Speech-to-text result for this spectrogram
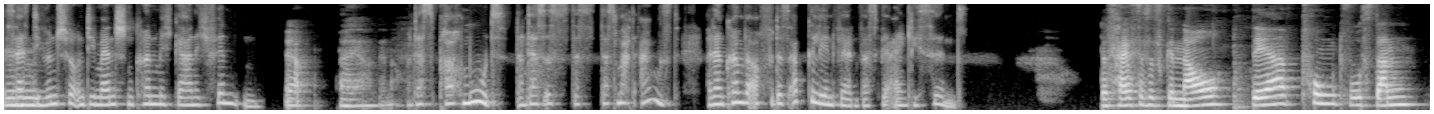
Das mhm. heißt, die mhm. Wünsche und die Menschen können mich gar nicht finden. Ja. Ah ja, genau. Und das braucht Mut. Und das ist, das, das macht Angst. Weil dann können wir auch für das abgelehnt werden, was wir eigentlich sind. Das heißt, das ist genau der Punkt, wo es dann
